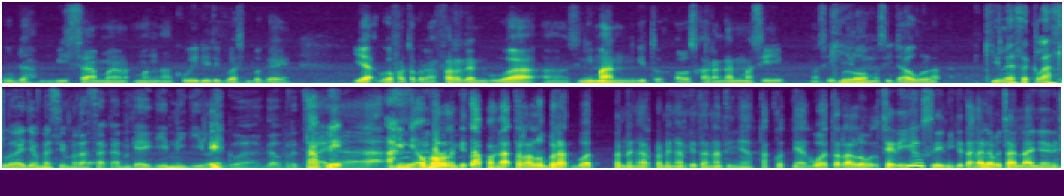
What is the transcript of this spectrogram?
udah bisa men- mengakui diri gue sebagai ya gue fotografer dan gue uh, seniman gitu. Kalau sekarang kan masih masih Gila. belum masih jauh lah Gila sekelas lu aja masih merasakan kayak gini gila gua gak percaya. Tapi ini obrolan kita apa nggak terlalu berat buat pendengar-pendengar kita nantinya takutnya gue terlalu serius ini kita nggak ada bercandanya nih.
